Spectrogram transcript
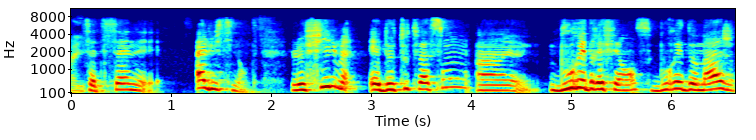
Oui. Cette scène est hallucinante. Le film est de toute façon un, bourré de références, bourré d'hommages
